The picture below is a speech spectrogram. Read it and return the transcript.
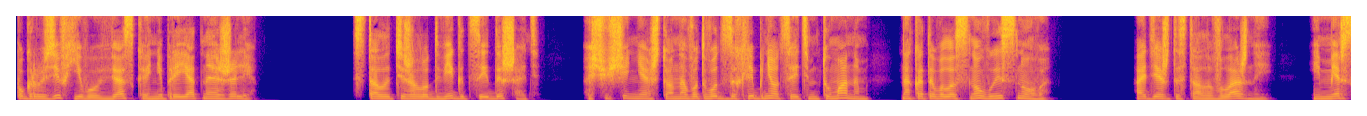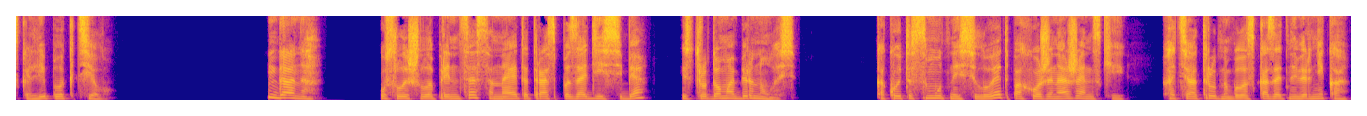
погрузив его в вязкое неприятное желе. Стало тяжело двигаться и дышать. Ощущение, что она вот-вот захлебнется этим туманом, накатывало снова и снова. Одежда стала влажной и мерзко липла к телу. «Дана!» — услышала принцесса на этот раз позади себя и с трудом обернулась. Какой-то смутный силуэт, похожий на женский, хотя трудно было сказать наверняка,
